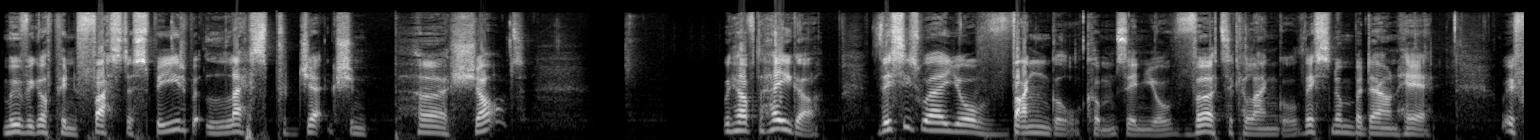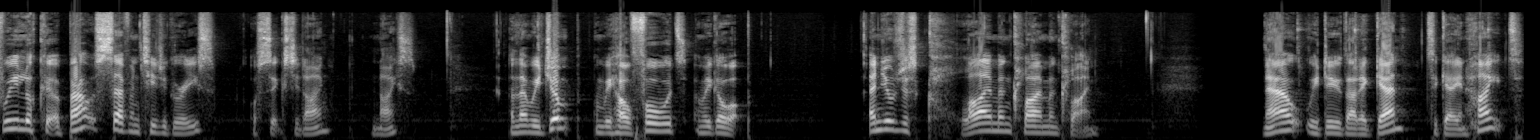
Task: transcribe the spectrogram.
Moving up in faster speed but less projection per shot. We have the Hagar this is where your Vangle comes in your vertical angle this number down here if we look at about 70 degrees, or 69, nice, and then we jump and we hold forwards and we go up. And you'll just climb and climb and climb. Now we do that again to gain height,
